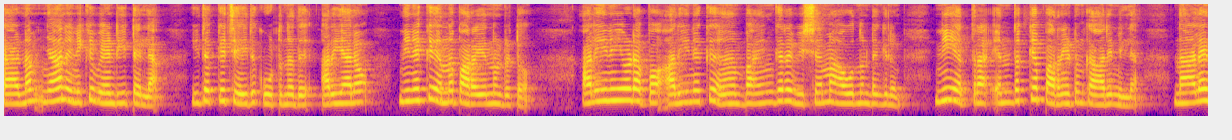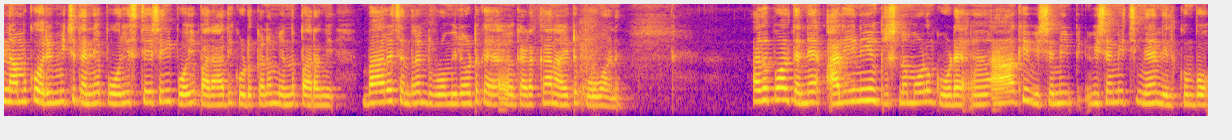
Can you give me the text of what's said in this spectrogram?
കാരണം ഞാൻ എനിക്ക് വേണ്ടിയിട്ടല്ല. ഇതൊക്കെ ചെയ്ത് കൂട്ടുന്നത്. അറിയാലോ? നിനക്ക് എന്ന് പറയുന്നുണ്ട് കേട്ടോ അലീനയോടൊപ്പം അലീനക്ക് ഭയങ്കര വിഷമാവുന്നുണ്ടെങ്കിലും നീ എത്ര എന്തൊക്കെ പറഞ്ഞിട്ടും കാര്യമില്ല. നാളെ നമുക്ക് ഒരുമിച്ച് തന്നെ പോലീസ് സ്റ്റേഷനിൽ പോയി പരാതി കൊടുക്കണം എന്ന് പറഞ്ഞ് ബാലചന്ദ്രൻ റൂമിലോട്ട് കിടക്കാനായിട്ട് പോവാണ്. അതുപോലെ തന്നെ അലീനയും കൃഷ്ണമോളും കൂടെ ആകെ വിഷമി വിഷമിച്ചിങ്ങനെ നിൽക്കുമ്പോൾ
